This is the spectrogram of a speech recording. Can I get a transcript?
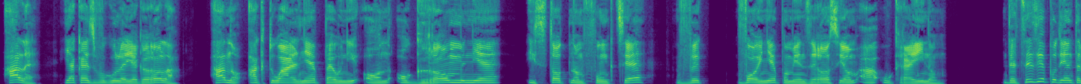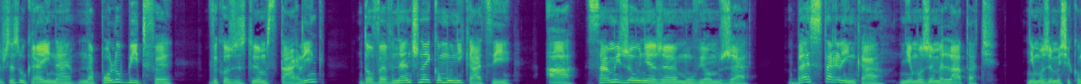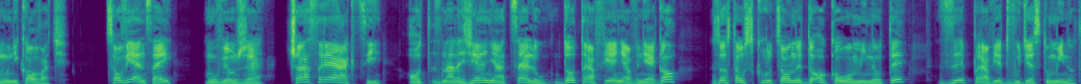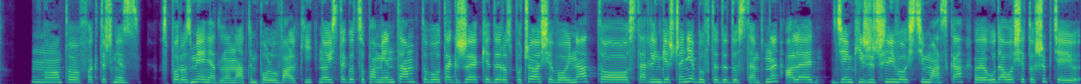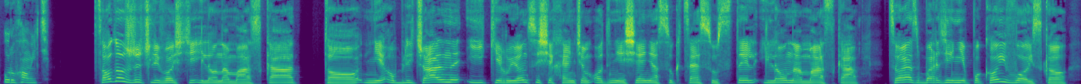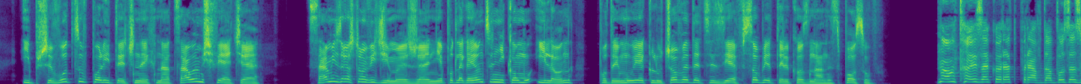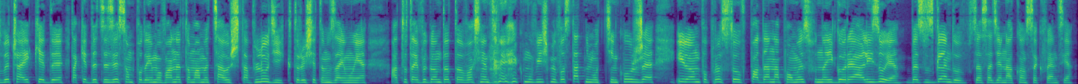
Ale jaka jest w ogóle jego rola? Ano, aktualnie pełni on ogromnie istotną funkcję w wojnie pomiędzy Rosją a Ukrainą. Decyzje podjęte przez Ukrainę na polu bitwy wykorzystują Starlink do wewnętrznej komunikacji, a sami żołnierze mówią, że bez Starlinka nie możemy latać, nie możemy się komunikować. Co więcej, mówią, że czas reakcji od znalezienia celu do trafienia w niego został skrócony do około minuty z prawie 20 minut. No to faktycznie sporo zmienia dla, na tym polu walki. No i z tego co pamiętam, to było tak, że kiedy rozpoczęła się wojna, to Starlink jeszcze nie był wtedy dostępny, ale dzięki życzliwości Maska e, udało się to szybciej uruchomić. Co do życzliwości Ilona Maska, to nieobliczalny i kierujący się chęcią odniesienia sukcesu styl Ilona Maska coraz bardziej niepokoi wojsko i przywódców politycznych na całym świecie. Sami zresztą widzimy, że niepodlegający nikomu Elon podejmuje kluczowe decyzje w sobie tylko znany sposób. No, to jest akurat prawda, bo zazwyczaj, kiedy takie decyzje są podejmowane, to mamy cały sztab ludzi, który się tym zajmuje. A tutaj wygląda to właśnie tak, jak mówiliśmy w ostatnim odcinku, że Elon po prostu wpada na pomysł, no i go realizuje, bez względu w zasadzie na konsekwencje.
